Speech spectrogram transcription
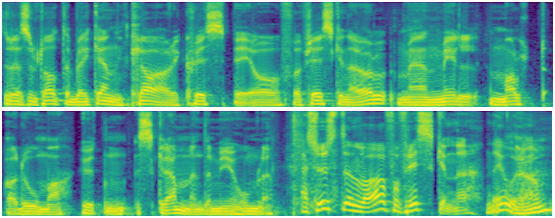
Så resultatet ble ikke en klar, crispy og forfriskende øl med en mild maltaroma uten skremmende mye humle. Jeg syns den var forfriskende. Det gjorde Ja. jeg.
